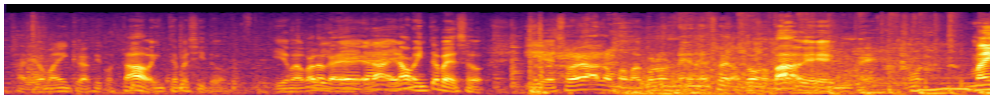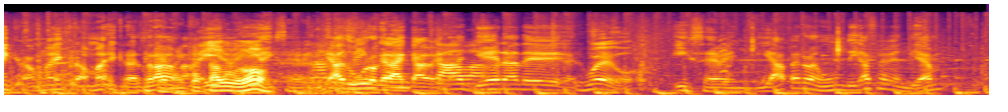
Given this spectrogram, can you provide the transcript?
salió Minecraft y costaba 20 pesitos. Y yo me acuerdo que era, era 20 pesos. Y eso era los mamás con los nenes, eso era todo, papá, eh, eh, Minecraft, Minecraft, Minecraft. Eso que era Minecraft ahí, está ahí, duro. ahí, se vendía duro, que la cabeza llena de- del juego. Y se vendía, pero en un día se vendían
